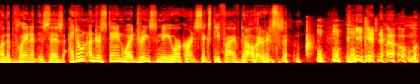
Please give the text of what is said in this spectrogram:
on the planet that says, I don't understand why drinks in New York aren't $65. you know,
